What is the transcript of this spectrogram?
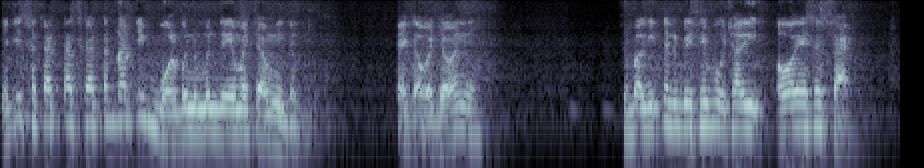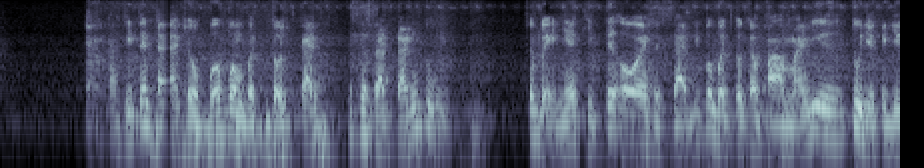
Jadi sekatan-sekatan dah timbul benda-benda yang macam ni tadi. Eh, kat macam mana? Sebab kita lebih sibuk cari orang yang sesat. Kita tak cuba membetulkan kesesatan tu. Sebaiknya kita orang sesat, dia betulkan pahaman dia. Tu je kerja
